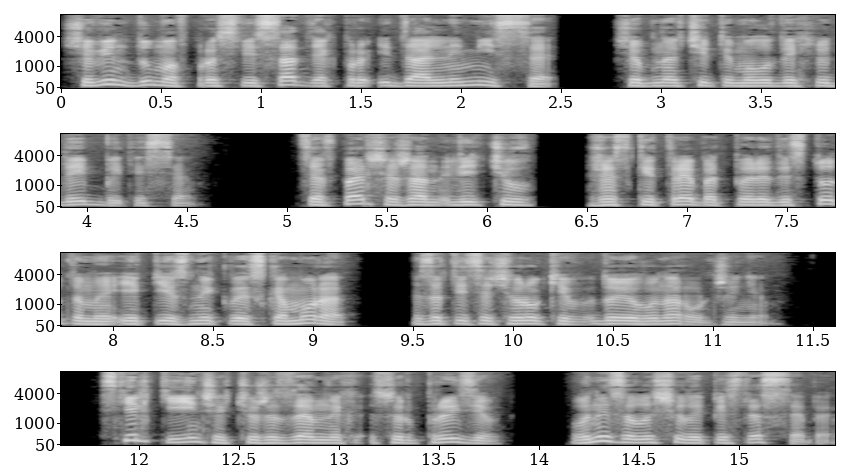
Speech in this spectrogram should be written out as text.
що він думав про свій сад як про ідеальне місце, щоб навчити молодих людей битися. Це вперше Жан відчув жорсткий трепет перед істотами, які зникли з Камора за тисячу років до його народження. Скільки інших чужеземних сюрпризів вони залишили після себе.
